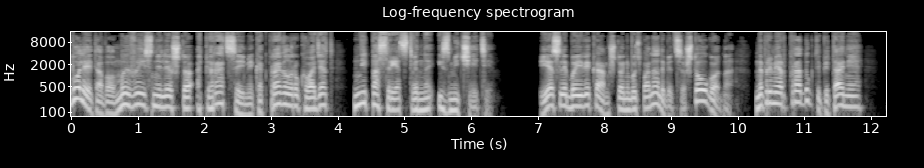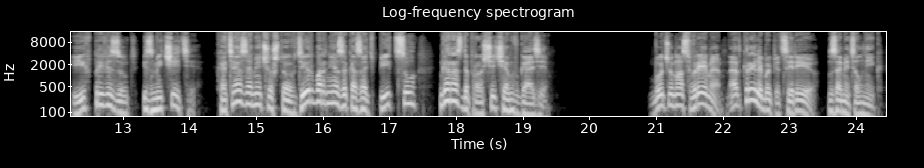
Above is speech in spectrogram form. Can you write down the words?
Более того, мы выяснили, что операциями, как правило, руководят непосредственно из мечети. Если боевикам что-нибудь понадобится, что угодно, например, продукты питания, их привезут из мечети. Хотя замечу, что в Дирборне заказать пиццу — Гораздо проще, чем в Газе. «Будь у нас время, открыли бы пиццерию», — заметил Ник,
